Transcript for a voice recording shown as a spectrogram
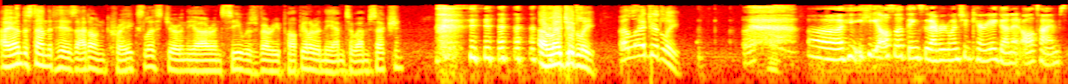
I understand that his ad on Craigslist during the RNC was very popular in the M2M section. Allegedly. Allegedly. Uh, he he also thinks that everyone should carry a gun at all times.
